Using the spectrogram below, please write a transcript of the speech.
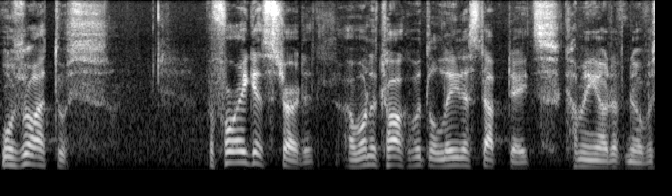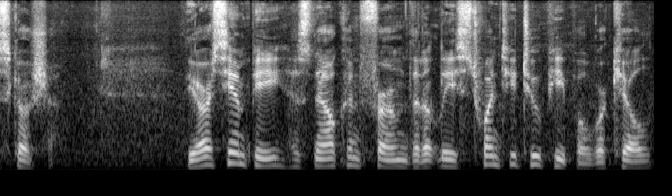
Bonjour à tous. Before I get started, I want to talk about the latest updates coming out of Nova Scotia. The RCMP has now confirmed that at least 22 people were killed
